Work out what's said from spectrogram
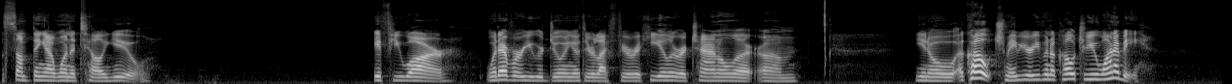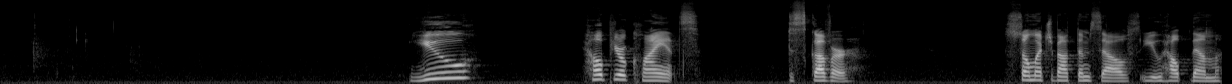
something I want to tell you. If you are, whatever you are doing with your life, if you're a healer, a channel, or, um, you know, a coach, maybe you're even a coach or you want to be. You help your clients discover so much about themselves. You help them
